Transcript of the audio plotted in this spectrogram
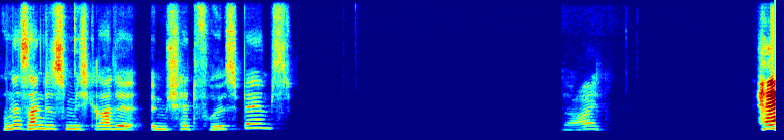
Kann das sein, dass du mich gerade im Chat voll spammst? Nein. Hä?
